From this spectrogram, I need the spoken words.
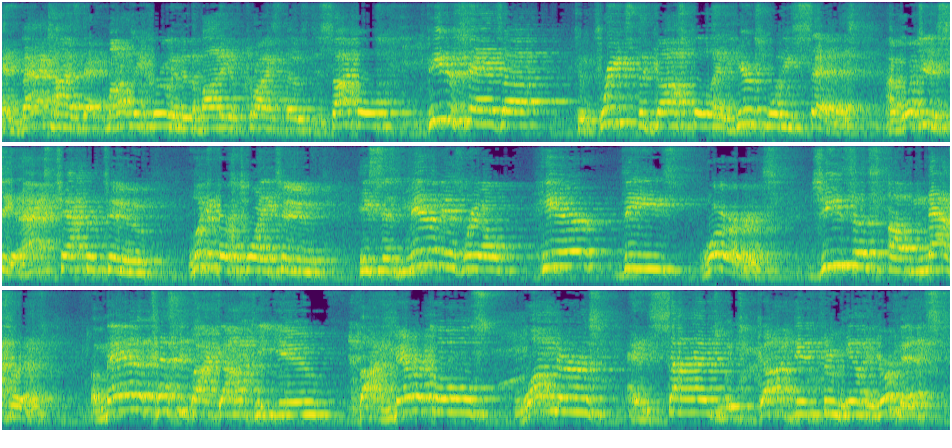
and baptized that motley crew into the body of Christ, those disciples. Peter stands up to preach the gospel, and here's what he says. I want you to see in Acts chapter 2, look at verse 22. He says, Men of Israel, hear these words Jesus of Nazareth a man attested by God to you by miracles, wonders, and signs which God did through him in your midst.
